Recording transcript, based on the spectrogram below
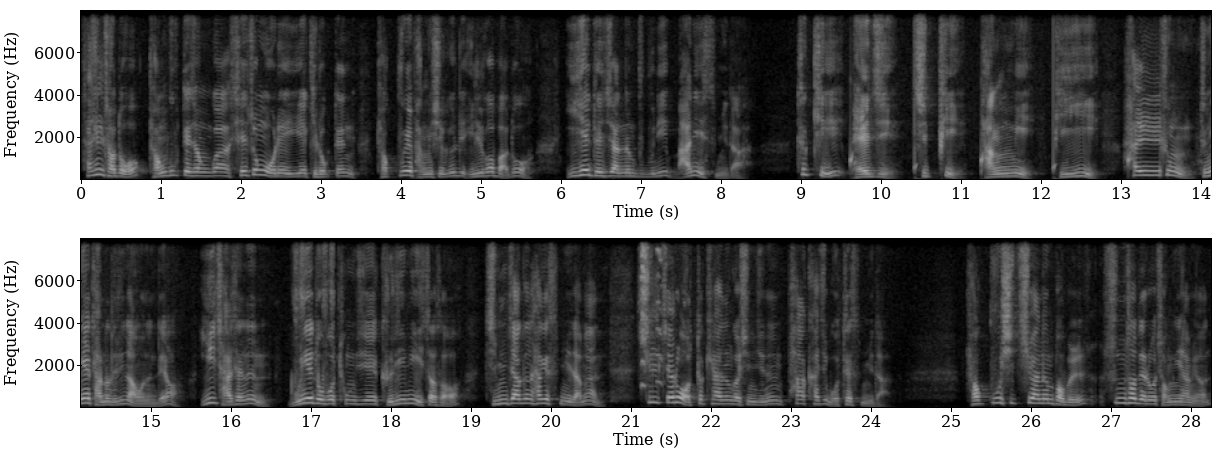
사실 저도 경국대전과 세종오래이에 기록된 격구의 방식을 읽어봐도 이해되지 않는 부분이 많이 있습니다. 특히 배지, 지피, 방미, 비의, 할흉 등의 단어들이 나오는데요. 이 자세는 무예도보 통지에 그림이 있어서 짐작은 하겠습니다만 실제로 어떻게 하는 것인지는 파악하지 못했습니다. 격구 시취하는 법을 순서대로 정리하면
